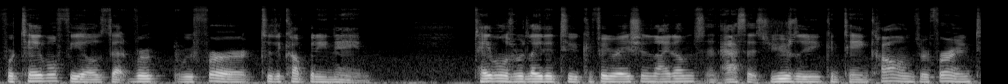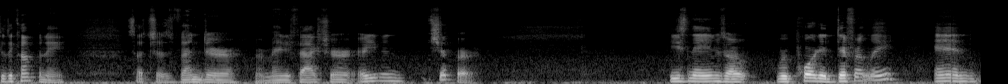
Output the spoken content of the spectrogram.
for table fields that re refer to the company name. Tables related to configuration items and assets usually contain columns referring to the company such as vendor or manufacturer or even shipper. These names are reported differently and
